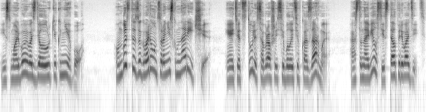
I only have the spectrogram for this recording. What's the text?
и с мольбой воздел руки к небу. Он быстро заговорил на цуранийском наречии, и отец Тули, собравшийся было идти в казармы, остановился и стал переводить.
